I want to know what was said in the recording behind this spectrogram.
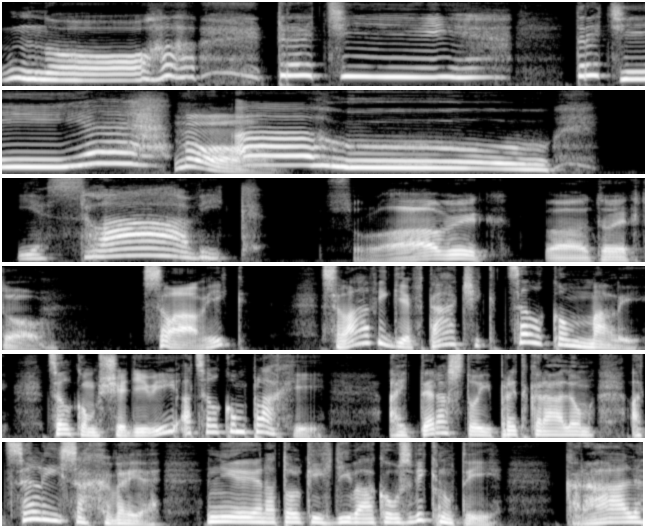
No, tretí... Tretí je... No, Ahú, je Slávik. Slávik? A to je kto? Slávik? Slávik je vtáčik celkom malý, celkom šedivý a celkom plachý. Aj teraz stojí pred kráľom a celý sa chveje. Nie je na toľkých divákov zvyknutý. Kráľ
